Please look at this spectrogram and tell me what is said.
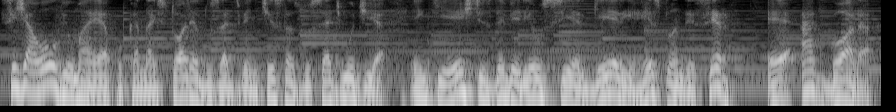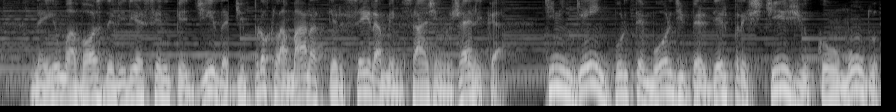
Se já houve uma época na história dos adventistas do sétimo dia em que estes deveriam se erguer e resplandecer, é agora. Nenhuma voz deveria ser impedida de proclamar a terceira mensagem angélica. Que ninguém, por temor de perder prestígio com o mundo,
